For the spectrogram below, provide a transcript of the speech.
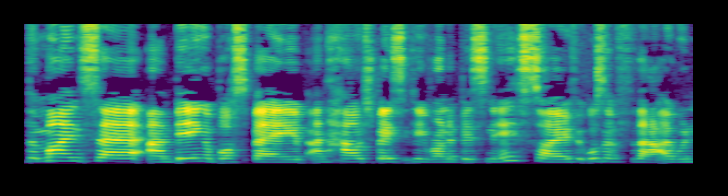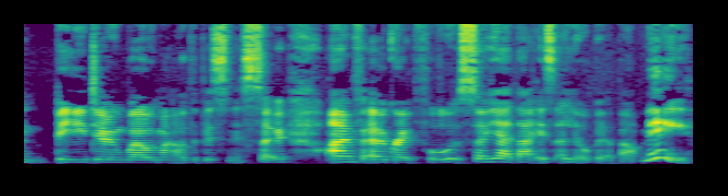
the mindset and being a boss babe and how to basically run a business. So if it wasn't for that, I wouldn't be doing well with my other business. So I'm forever grateful. So yeah, that is a little bit about me.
